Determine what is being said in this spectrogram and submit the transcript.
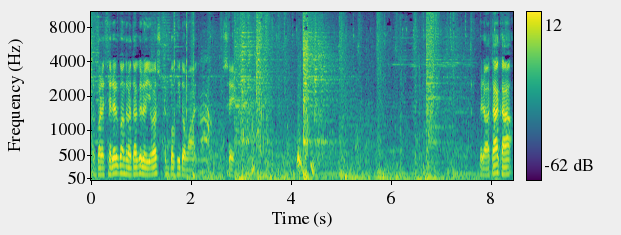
Al parecer el contraataque lo llevas un poquito mal. Sí. Pero ataca.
